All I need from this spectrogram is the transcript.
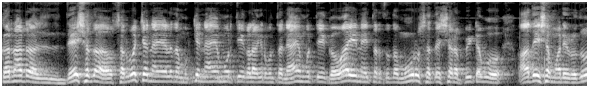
ಕರ್ನಾಟಕ, ದೇಶದ ಸರ್ವೋಚ್ಚ ನ್ಯಾಯಾಲಯದ ಮುಖ್ಯ ನ್ಯಾಯಮೂರ್ತಿಗಳಾಗಿರುವಂಥ ನ್ಯಾಯಮೂರ್ತಿ ಗವಾಯಿ ನೇತೃತ್ವದ ಮೂರು ಸದಸ್ಯರ ಪೀಠವು ಆದೇಶ ಮಾಡಿರುವುದು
